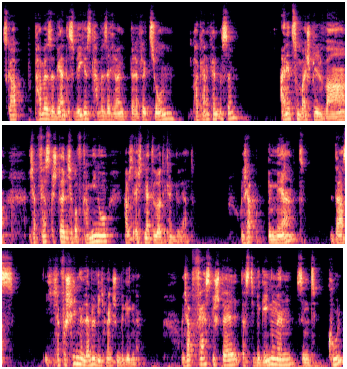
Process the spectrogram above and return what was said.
Es gab teilweise während des Weges, teilweise während der Reflexion ein paar Kernerkenntnisse. Eine zum Beispiel war, ich habe festgestellt, ich habe auf Camino, habe ich echt nette Leute kennengelernt. Und ich habe gemerkt, dass ich, ich habe verschiedene Level, wie ich Menschen begegne. Und ich habe festgestellt, dass die Begegnungen sind cool,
